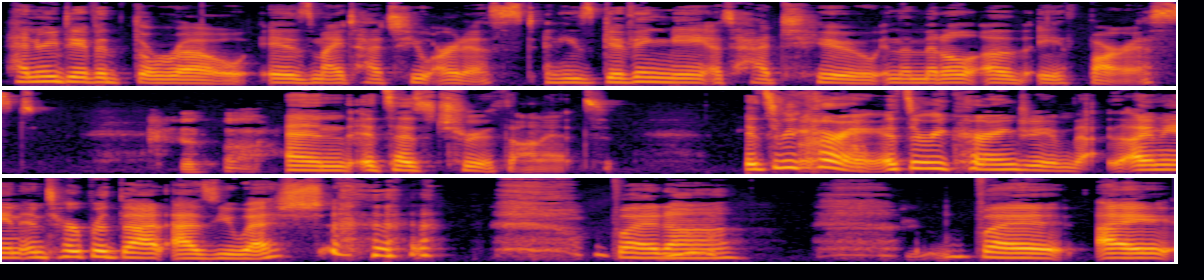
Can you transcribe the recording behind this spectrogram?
Henry David Thoreau is my tattoo artist, and he's giving me a tattoo in the middle of a forest. and it says truth on it. It's recurring. It's a recurring dream. I mean, interpret that as you wish. but uh, but I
